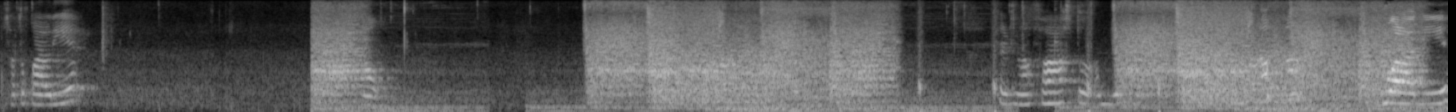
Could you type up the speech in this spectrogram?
satu kali ya tarik nafas tuh ambil dua lagi.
